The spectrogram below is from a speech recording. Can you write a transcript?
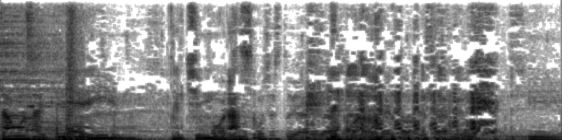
estamos aquí en el Chimborazo. puse a estudiar el y,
